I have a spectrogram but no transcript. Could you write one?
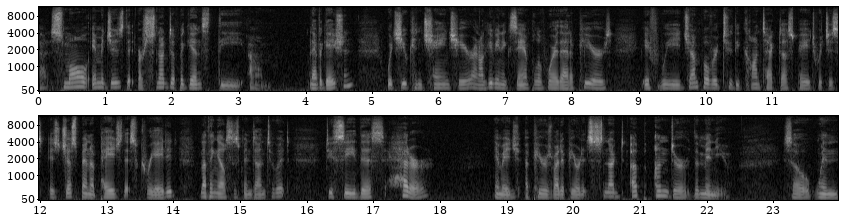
uh, small images that are snugged up against the um, navigation which you can change here and I'll give you an example of where that appears if we jump over to the contact us page which is, is just been a page that's created nothing else has been done to it do you see this header image appears right up here and it's snugged up under the menu so when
